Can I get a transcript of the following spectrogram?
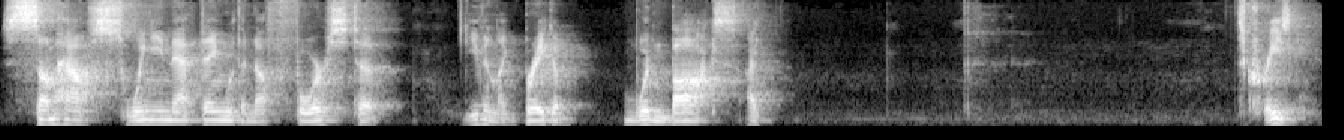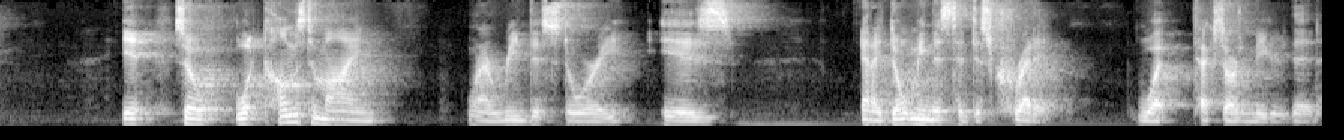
somehow swinging that thing with enough force to even like break a wooden box, I it's crazy. It so what comes to mind when I read this story is, and I don't mean this to discredit what Tech Sergeant Meagher did.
